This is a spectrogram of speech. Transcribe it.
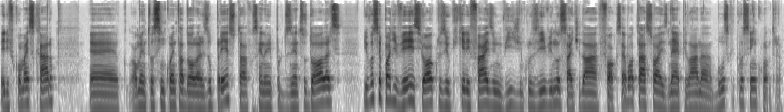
Ele ficou mais caro. É, aumentou 50 dólares o preço, tá saindo aí por 200 dólares. E você pode ver esse óculos e o que, que ele faz em um vídeo, inclusive, no site da Fox. É botar só a Snap lá na busca que você encontra.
